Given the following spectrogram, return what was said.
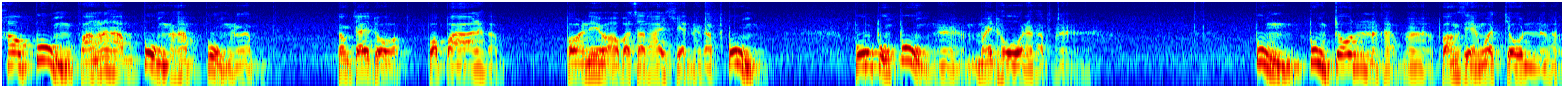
เข้าปุ้งฟังนะครับ ปุ้งนะครับ ปุ้งนะครับ ต้องใช้ตัวปอปลานะครับ เพราะอันนี้เอาภาษาไทยเขียนนะครับ ปุ้ง ปุ้งปุ้งปุ้งฮะไม่โทรนะครับอ่า ปุ้งปุ้งจนนะครับฟังเสียงว่าจนนะครับ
